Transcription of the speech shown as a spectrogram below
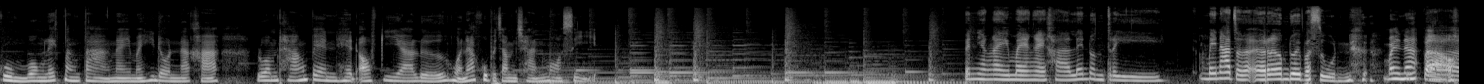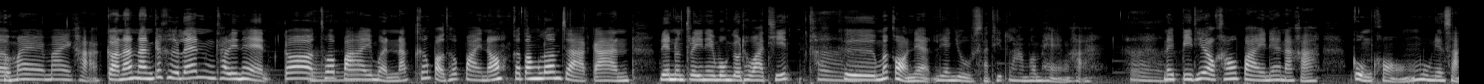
กลุ่มวงเล็กต่างๆ ในมหิดลนะคะ รวมทั้งเป็น Head of Year หรือหัวหน้าครูประจำชั้นมเป็นยังไงมายังไงคะ เล่นดนตรี ไม่น่าจะเริ่มด้วยประสูน .4 ไม่นะหรือเปล่าออไม่ไม่ค่ะ ก่อนหน้านั้นก็คือเล่นคาริเนตก็อ่าทั่วไปเหมือนนักเครื่องเป่าทั่วไปเนาะก็ต้องเริ่มจากการเรียนดนตรีในวงโยธวาทิตค่ะคือเมื่อก่อนเนี่ยเรียนอยู่สาธิตรามคำแหงค่ะค่ะ ในปีที่เราเข้าไปเนี่ยนะคะ กลุ่มของโรงเรียนสา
